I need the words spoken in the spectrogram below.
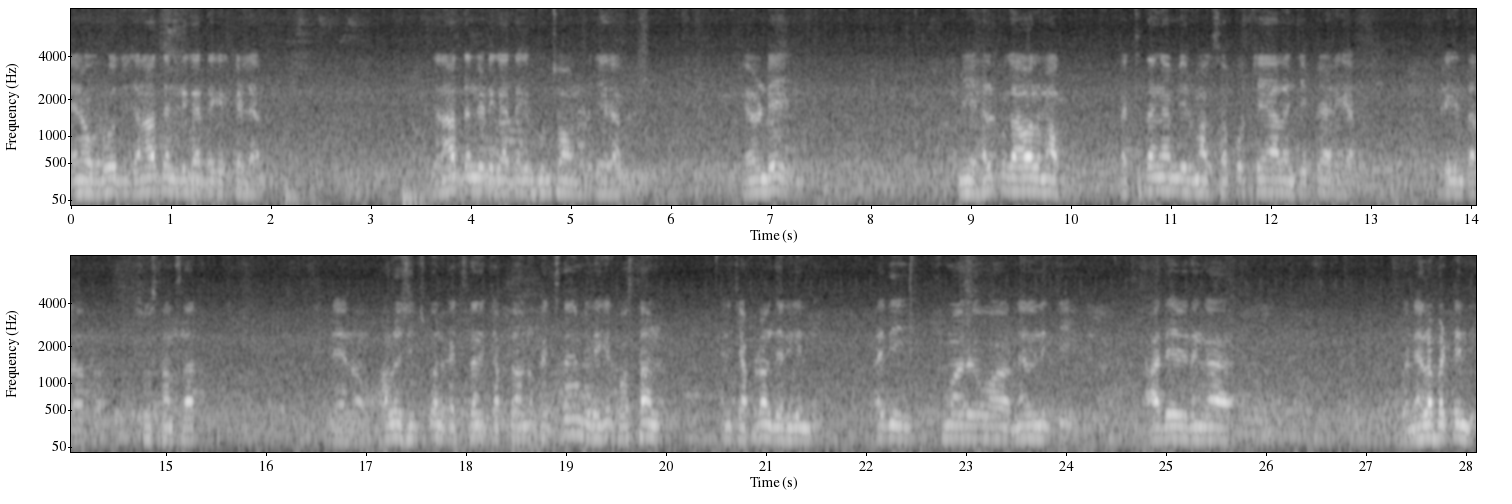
నేను ఒకరోజు జనార్దన్ రెడ్డి గారి దగ్గరికి వెళ్ళాను. జనార్దన్ రెడ్డి గారి దగ్గర కూర్చోమన్నాడు జయరామిరెడ్డి ఏమండి? మీ హెల్ప్ కావాలి మాకు. ఖచ్చితంగా మీరు మాకు సపోర్ట్ చేయాలని చెప్పి అడిగాను. అడిగిన తర్వాత చూస్తాను సార్. నేను ఆలోచించుకొని ఖచ్చితంగా చెప్తాను. ఖచ్చితంగా మీ దగ్గరికి వస్తాను అని చెప్పడం జరిగింది. అది సుమారు నెల నుంచి అదేవిధంగా ఒక నెల పట్టింది.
